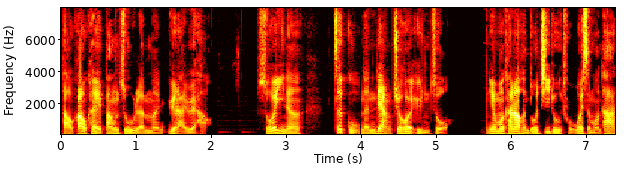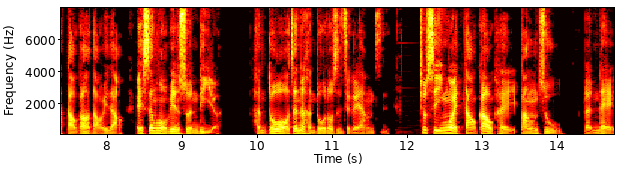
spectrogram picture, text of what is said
祷告可以帮助人们越来越好，所以呢。这股能量就会运作。你有没有看到很多基督徒？为什么他祷告祷一祷，哎，生活变顺利了？很多哦，真的很多都是这个样子，就是因为祷告可以帮助人类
